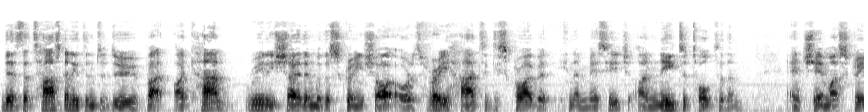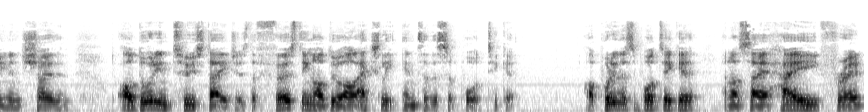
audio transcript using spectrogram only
there's a task I need them to do, but I can't really show them with a screenshot, or it's very hard to describe it in a message. I need to talk to them and share my screen and show them. I'll do it in two stages. The first thing I'll do, I'll actually enter the support ticket. I'll put in the support ticket and I'll say, "Hey, Fred,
